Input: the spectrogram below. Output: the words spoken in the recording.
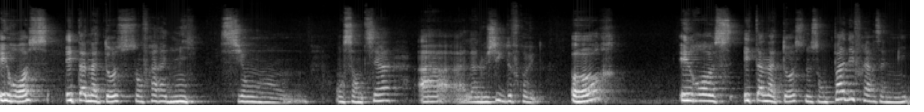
Eros et Thanatos, son frère ennemi, si on, s'en tient à la logique de Freud. Or, Eros et Thanatos ne sont pas des frères ennemis,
